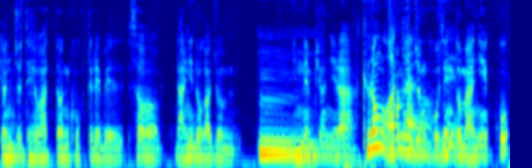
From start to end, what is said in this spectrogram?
연주돼 왔던 곡들에 비해서 난이도가 좀 음, 있는 편이라 그런 것 처음엔 같아요. 좀 고생도 네. 많이 했고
